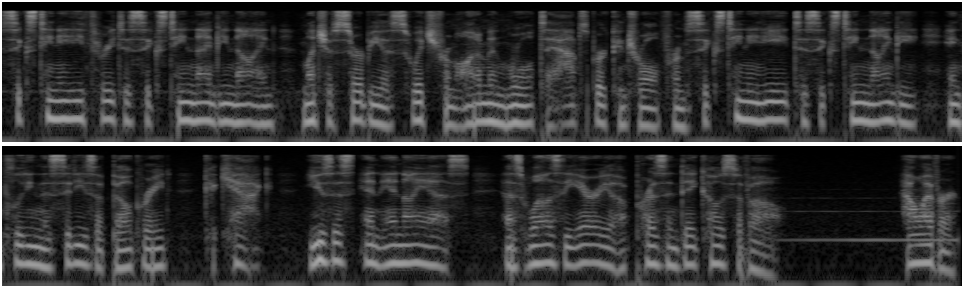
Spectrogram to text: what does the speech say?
1683 to 1699, much of Serbia switched from Ottoman rule to Habsburg control from 1688 to 1690, including the cities of Belgrade, Čačak, Užice and Nis, as well as the area of present-day Kosovo. However,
